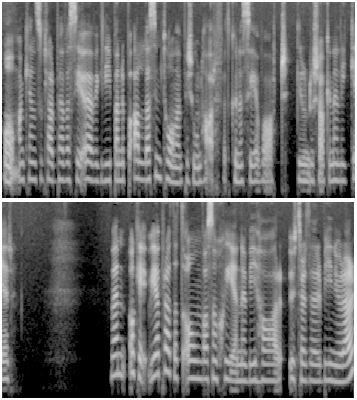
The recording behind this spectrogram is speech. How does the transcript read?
Och man kan såklart behöva se övergripande på alla symptom en person har för att kunna se vart grundorsakerna ligger. Men okej, okay, vi har pratat om vad som sker när vi har uttröttade binjurar.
